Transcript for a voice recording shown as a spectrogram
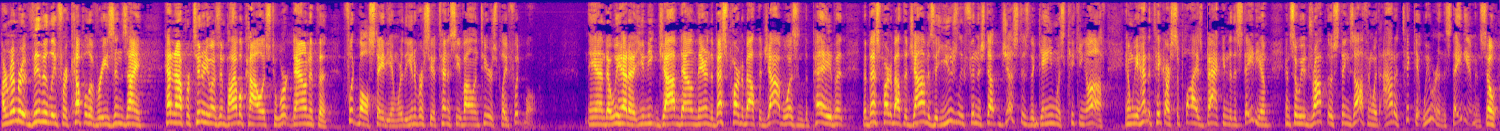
I remember it vividly for a couple of reasons. I had an opportunity when I was in Bible college to work down at the football stadium where the University of Tennessee Volunteers played football. And uh, we had a unique job down there. And the best part about the job wasn't the pay, but the best part about the job is it usually finished up just as the game was kicking off. And we had to take our supplies back into the stadium. And so we would drop those things off. And without a ticket, we were in the stadium. And so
